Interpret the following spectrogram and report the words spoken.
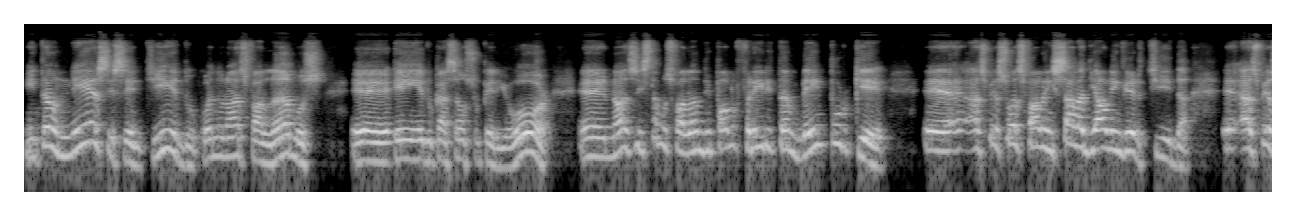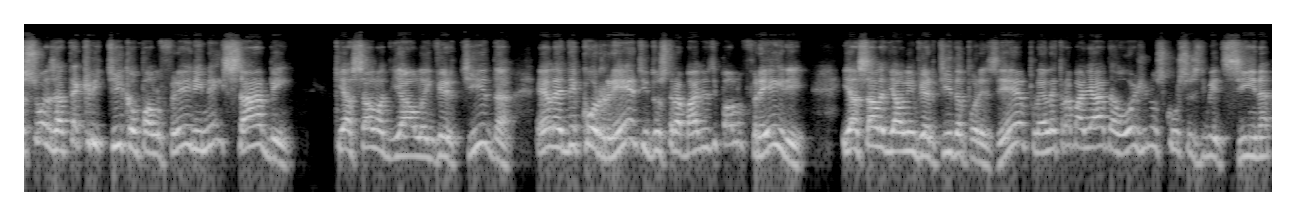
Então, nesse sentido, quando nós falamos é, em educação superior, é, nós estamos falando de Paulo Freire também, porque é, as pessoas falam em sala de aula invertida. as pessoas até criticam Paulo Freire e nem sabem que a sala de aula invertida ela é decorrente dos trabalhos de Paulo Freire. E a sala de aula invertida, por exemplo, ela é trabalhada hoje nos cursos de medicina,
